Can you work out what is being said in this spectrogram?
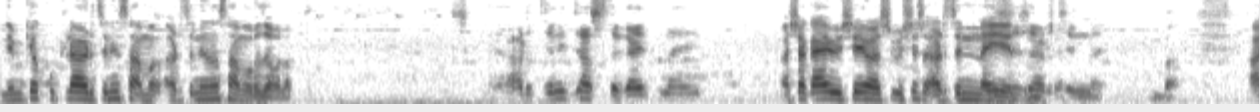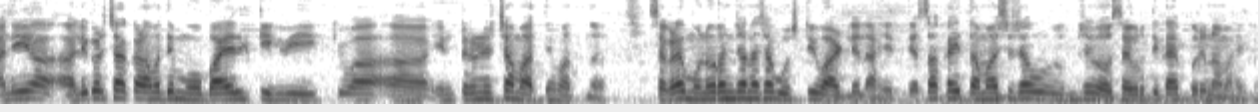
नेमक्या कुठल्या अडचणी साम अडचणींना सामोरं जावं लागतं? अडचणी जास्त काहीच नाही. अशा काय विषय विशेष अडचणी नाही आहेत विशेष तुमच्या? अडचणी नाही. आणि अलीकडच्या काळामध्ये मोबाईल टी व्ही किंवा इंटरनेटच्या माध्यमातून सगळ्या मनोरंजनाच्या गोष्टी वाढलेल्या आहेत. त्याचा काही तमाशाच्या तुमच्या व्यवसायावरती काय परिणाम आहे का?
